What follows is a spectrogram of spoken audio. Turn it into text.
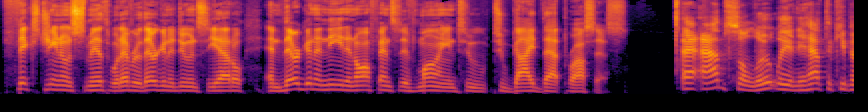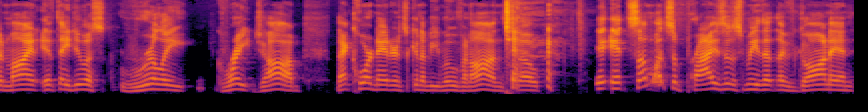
fix Geno Smith, whatever they're going to do in Seattle, and they're going to need an offensive mind to to guide that process. Absolutely. And you have to keep in mind if they do a really great job, that coordinator is going to be moving on. So it, it, somewhat surprises me that they've gone in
